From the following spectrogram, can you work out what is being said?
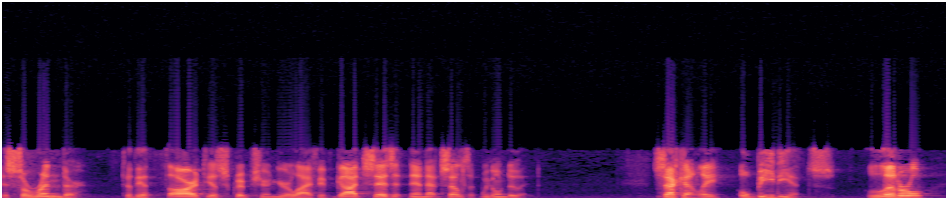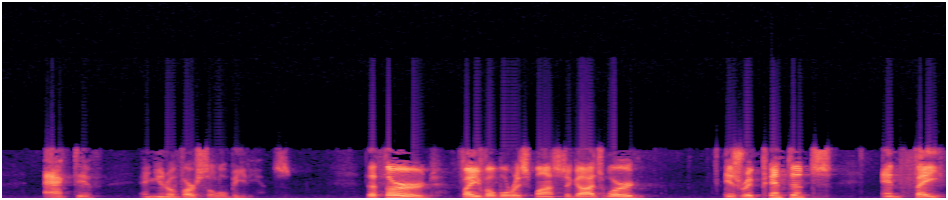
is surrender to the authority of Scripture in your life. If God says it, then that settles it. We're going to do it. Secondly, obedience. Literal, active, and universal obedience. The third favorable response to God's Word is repentance and faith.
